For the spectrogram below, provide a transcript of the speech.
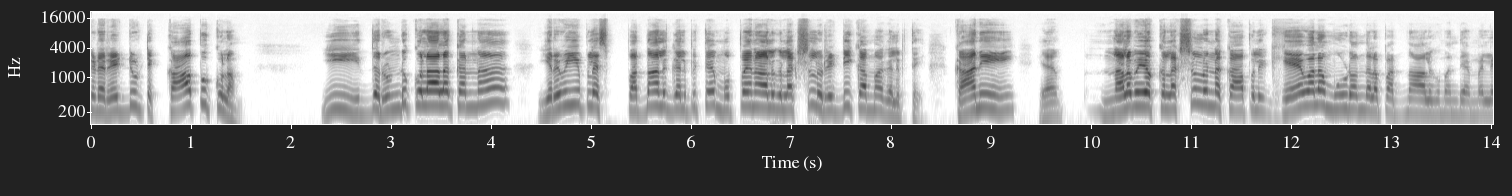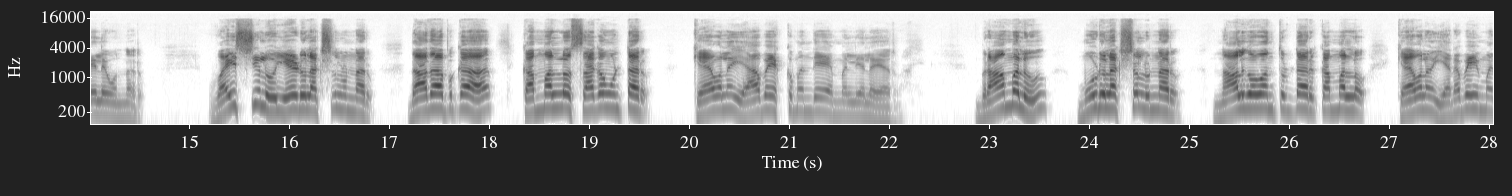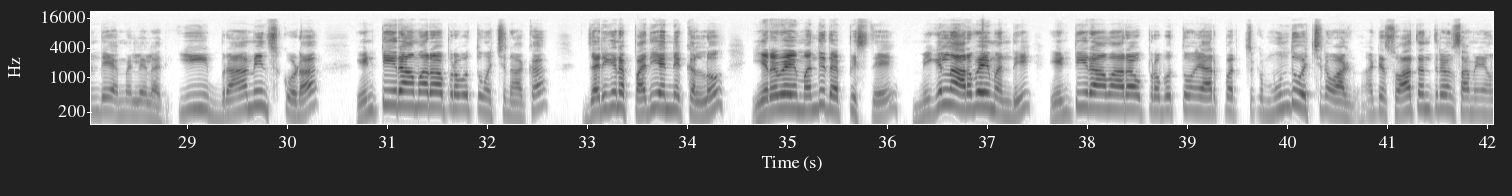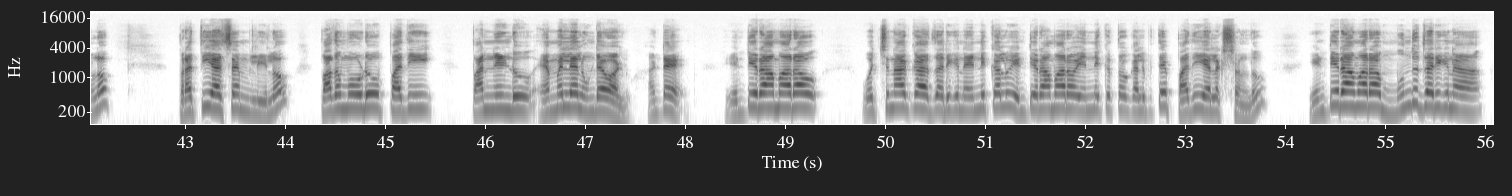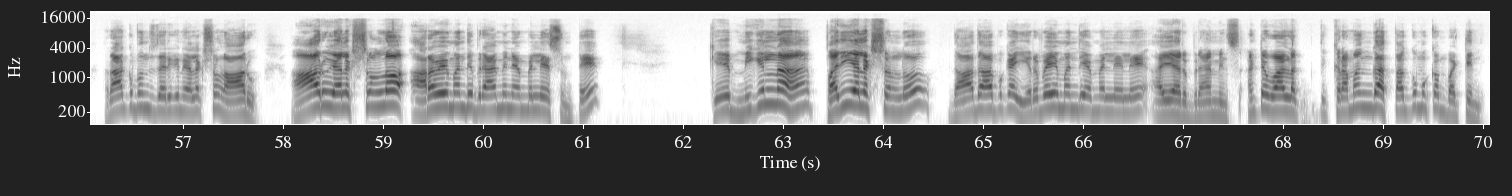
ఇక్కడ రెడ్డి ఉంటే కాపు కులం. ఈ ఇద్దరు రెండు కులాల కన్నా ఇరవై ప్లస్ పద్నాలుగు కలిపితే ముప్పై నాలుగు లక్షలు రెడ్డి కమ్మ కలిపితే. కానీ నలభై ఒక్క లక్షలు ఉన్న కాపులకి కేవలం మూడు వందల పద్నాలుగు మంది ఎమ్మెల్యేలే ఉన్నారు. వైశ్యులు ఏడు లక్షలు ఉన్నారు దాదాపుగా కమ్మల్లో సగం ఉంటారు. కేవలం యాభై ఒక్క మందే ఎమ్మెల్యేలు అయ్యారు. బ్రాహ్మలు మూడు లక్షలు ఉన్నారు నాలుగో వంతు ఉంటారు కమ్మల్లో. కేవలం ఎనభై మంది ఎమ్మెల్యేలు అది. ఈ బ్రాహ్మిన్స్ కూడా ఎన్టీ రామారావు ప్రభుత్వం వచ్చినాక జరిగిన పది ఎన్నికల్లో ఇరవై మంది తప్పిస్తే మిగిలిన అరవై మంది ఎన్టీ రామారావు ప్రభుత్వం ఏర్పరచక ముందు వచ్చిన వాళ్ళు. అంటే స్వాతంత్ర్యం సమయంలో ప్రతి అసెంబ్లీలో పదమూడు పది పన్నెండు ఎమ్మెల్యేలు ఉండేవాళ్ళు. అంటే ఎన్టీ రామారావు వచ్చినాక జరిగిన ఎన్నికలు ఎన్టీ రామారావు ఎన్నికతో కలిపితే పది ఎలక్షన్లు. ఎన్టీ రామారావు ముందు జరిగిన రాకముందు జరిగిన ఎలక్షన్లు ఆరు ఆరు ఎలక్షన్లో అరవై మంది బ్రాహ్మణ్ ఎమ్మెల్యేస్ ఉంటే కే మిగిలిన పది ఎలక్షన్లో దాదాపుగా ఇరవై మంది ఎమ్మెల్యేలే అయ్యారు బ్రాహ్మిన్స్ అంటే వాళ్ళ క్రమంగా తగ్గుముఖం పట్టింది.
